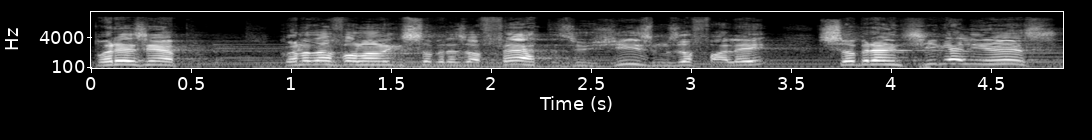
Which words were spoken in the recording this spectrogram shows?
Por exemplo, quando eu estava falando aqui sobre as ofertas e os dízimos, eu falei sobre a antiga aliança,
